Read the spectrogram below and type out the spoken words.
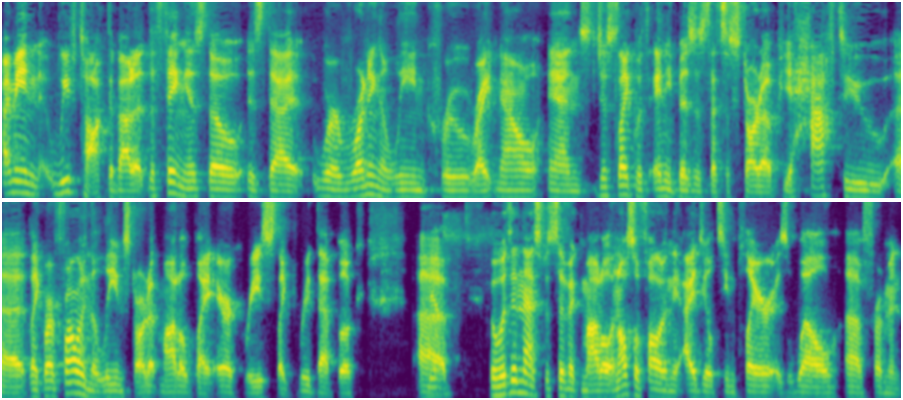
I mean, we've talked about it. The thing is, though, is that we're running a lean crew right now. And just like with any business that's a startup, you have to, uh, like, we're following the lean startup model by Eric Ries, like, read that book. Uh, yeah. But within that specific model, and also following the ideal team player as well uh, from an,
